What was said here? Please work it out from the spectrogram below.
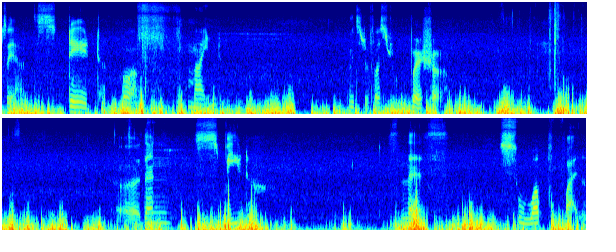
So yeah this state of mind which refers to pressure uh, then speed slash swap file.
